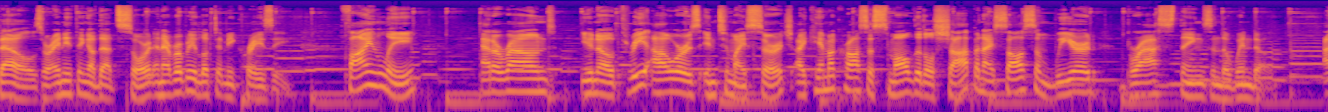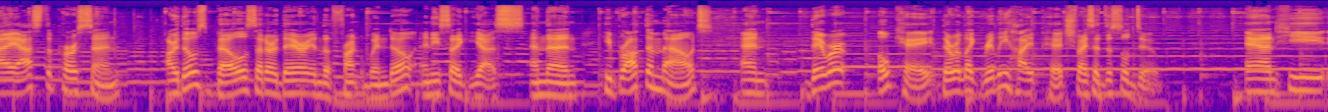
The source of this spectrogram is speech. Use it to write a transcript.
bells or anything of that sort, and everybody looked at me crazy. Finally, at around, you know, three hours into my search, I came across a small little shop and I saw some weird brass things in the window. I asked the person, Are those bells that are there in the front window? And he's like, Yes. And then he brought them out and they were okay. They were like really high pitched, but I said, This will do. And he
